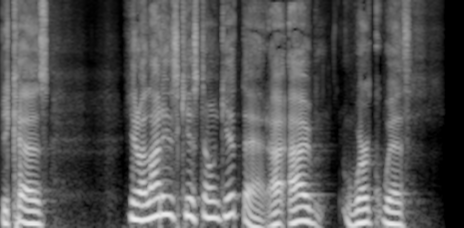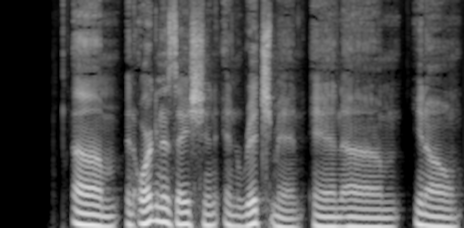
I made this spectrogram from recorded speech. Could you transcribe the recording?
Because, you know, a lot of these kids don't get that. I, I work with um, an organization in Richmond and, um, you know,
